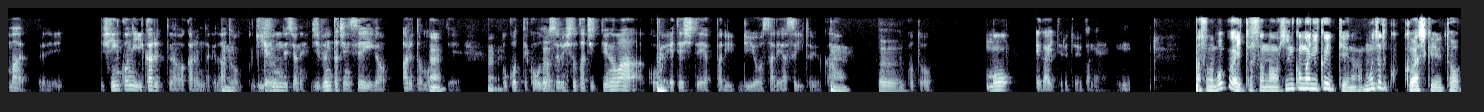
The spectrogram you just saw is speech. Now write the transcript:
まあ、えー貧困に怒るってのは分かるんだけど、あと、義憤ですよね。自分たちに正義があると思って、うん怒って行動する人たちっていうのは、こうんう、得てしてやっぱり利用されやすいというか、うんうんことも描いてるというかね。うんまあ、その僕が言ったその貧困が憎いっていうのは、もうちょっと詳しく言うと、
